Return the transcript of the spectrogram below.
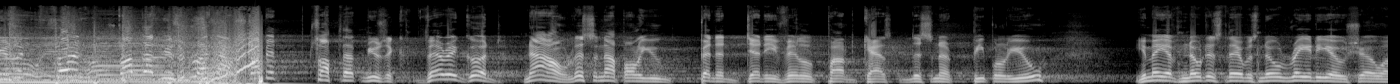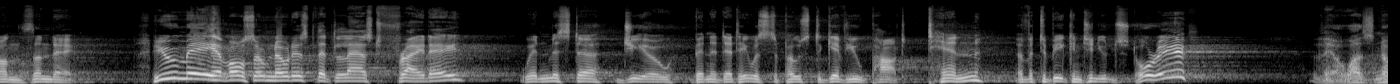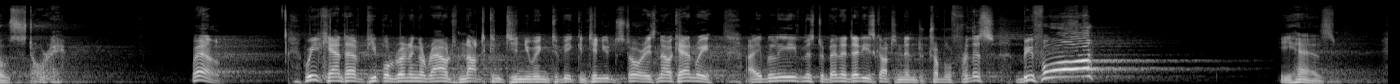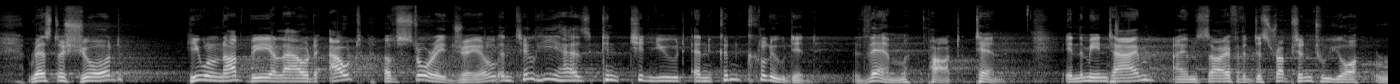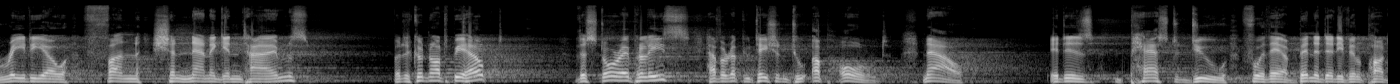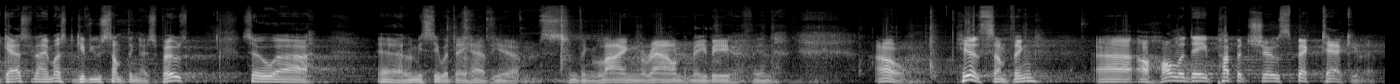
music! blowing Stop that music right now! Stop it! Stop that music. Very good. Now, listen up, all you Benedettiville podcast listener people, you. You may have noticed there was no radio show on Sunday. You may have also noticed that last Friday, when Mr. Gio Benedetti was supposed to give you part 10 of a to be continued story, there was no story. Well, we can't have people running around not continuing to be continued stories now, can we? I believe Mr. Benedetti's gotten into trouble for this before. He has. Rest assured, he will not be allowed out of story jail until he has continued and concluded them part 10. In the meantime, I am sorry for the disruption to your radio fun shenanigan times, but it could not be helped. The story police have a reputation to uphold. Now, it is past due for their Benedettiville podcast, and I must give you something, I suppose. So, uh, uh, let me see what they have here. Something lying around, maybe. And oh, here's something: uh, a holiday puppet show spectacular.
